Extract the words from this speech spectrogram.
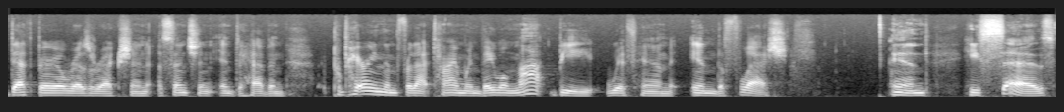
death, burial, resurrection, ascension into heaven, preparing them for that time when they will not be with him in the flesh. And he says,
